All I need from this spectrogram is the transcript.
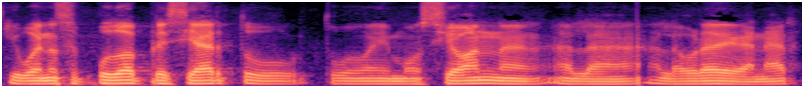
y bueno, se pudo apreciar tu, tu emoción a, la, a, la, hora de ganar.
